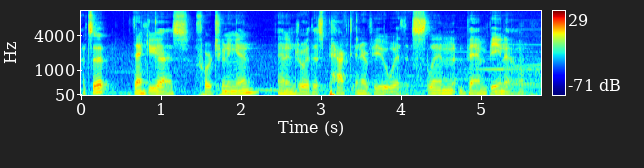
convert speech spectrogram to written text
That's it. Thank you guys for tuning in and enjoy this packed interview with Slim Bambino.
